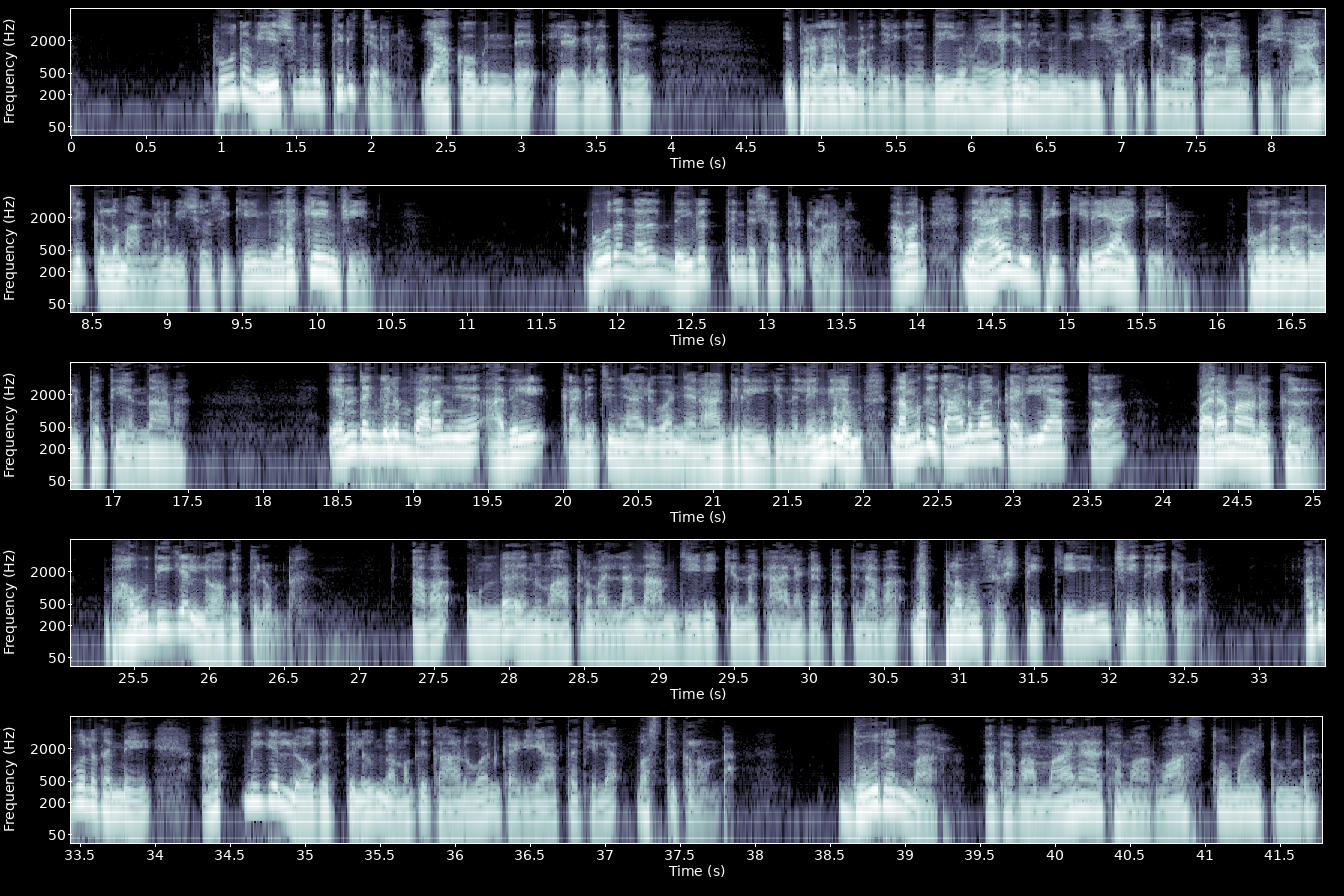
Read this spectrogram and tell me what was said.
ഭൂതം യേശുവിനെ തിരിച്ചറിഞ്ഞു. യാക്കോബിന്റെ ലേഖനത്തിൽ ഇപ്രകാരം പറഞ്ഞിരിക്കുന്നു ദൈവം ഏകൻ എന്ന് നീ വിശ്വസിക്കുന്നുവോ? കൊള്ളാം. പിശാചുക്കളും അങ്ങനെ വിശ്വസിക്കുകയും ഇറക്കുകയും ചെയ്യുന്നു. ഭൂതങ്ങൾ ദൈവത്തിന്റെ ശത്രുക്കളാണ്. അവർ ന്യായവിധിക്ക് ഇരയായിത്തീരും. ഭൂതങ്ങളുടെ ഉൽപ്പത്തി എന്താണ്? എന്തെങ്കിലും പറഞ്ഞ് അതിൽ കടിച്ചു ഞാലുവാൻ ഞാൻ ആഗ്രഹിക്കുന്നില്ല. എങ്കിലും നമുക്ക് കാണുവാൻ കഴിയാത്ത പരമാണുക്കൾ ഭൗതിക ലോകത്തിലുണ്ട്. അവ ഉണ്ട് എന്ന് മാത്രമല്ല നാം ജീവിക്കുന്ന കാലഘട്ടത്തിൽ അവ വിപ്ലവം സൃഷ്ടിക്കുകയും ചെയ്തിരിക്കുന്നു. അതുപോലെ തന്നെ ആത്മീക ലോകത്തിലും നമുക്ക് കാണുവാൻ കഴിയാത്ത ചില വസ്തുക്കളുണ്ട്. ദൂതന്മാർ അഥവാ മാലാഖമാർ വാസ്തവമായിട്ടുണ്ട്.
